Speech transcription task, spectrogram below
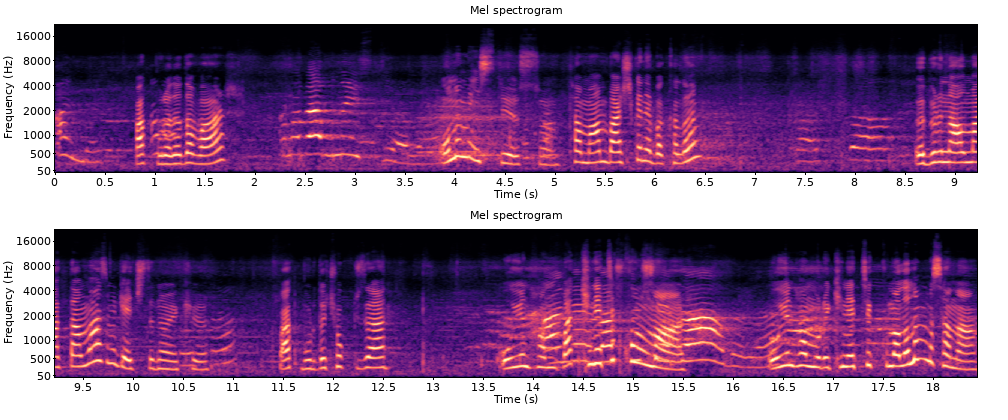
Anne. Bak burada da var. Ama ben bunu istiyorum. Onu mu istiyorsun? Tamam. Başka ne bakalım? Başka. Öbürünü almaktan vaz mı geçtin Öykü? Bak burada çok güzel. Oyun hamuru. Bak kinetik kum şey var. alırım. Oyun hamuru, kinetik kum alalım mı sana?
